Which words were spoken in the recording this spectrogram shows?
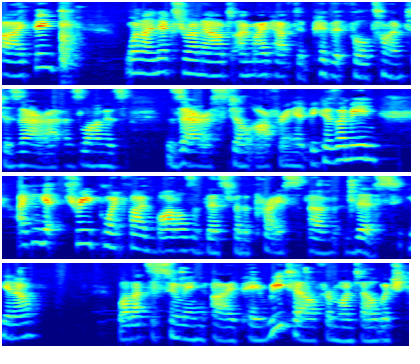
I think when I next run out, I might have to pivot full time to Zara as long as Zara's still offering it. Because I mean, I can get 3.5 bottles of this for the price of this, you know? Well, that's assuming I pay retail for Montale, which,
